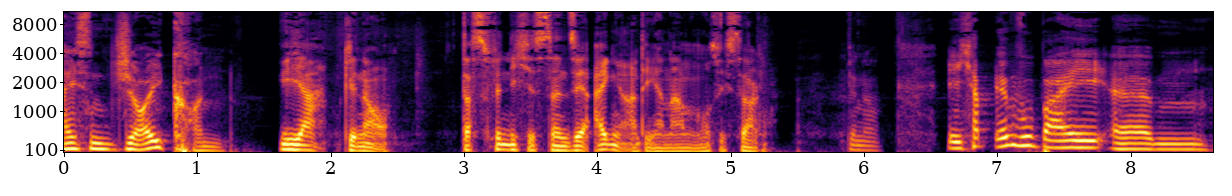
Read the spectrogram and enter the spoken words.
heißen Joy-Con. Ja, genau. Das finde ich ist ein sehr eigenartiger Name, muss ich sagen. Genau. Ich habe irgendwo bei ähm,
